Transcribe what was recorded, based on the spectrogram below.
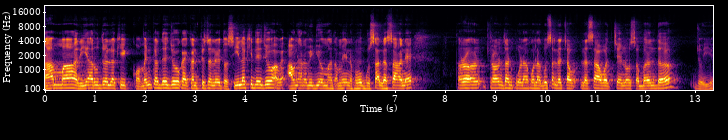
નામમાં રિયા રુદ્ર લખી કોમેન્ટ કરી દેજો. કાંઈ કન્ફ્યુઝન હોય તો સી લખી દેજો. હવે આવનારા વિડીયોમાં તમે હું ગુસ્સા લસા અને ત્રણ ત્રણ ધન પૂર્ણાંકોના ગુસ્સા લચા લસા વચ્ચેનો સંબંધ જોઈએ.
